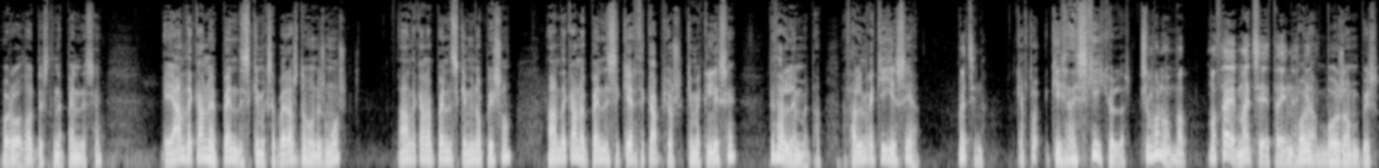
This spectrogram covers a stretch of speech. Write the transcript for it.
ο εργοδότης την επένδυση. Εάν δεν κάνω επένδυση και με ξεπεράσει ο ανταγωνισμός, αν δεν κάνω επένδυση και μείνω πίσω, αν δεν κάνω επένδυση και έρθει κάποιος και με κλείσει, τι θα λέμε μετά; Θα λέμε κακή ηγεσία. Έτσι είναι. Και αυτό και θα ισχύει κιόλας. Συμφωνώ. Μα, μα θα, μα έτσι θα είναι. Ωραία, μπορείς να μου πεις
